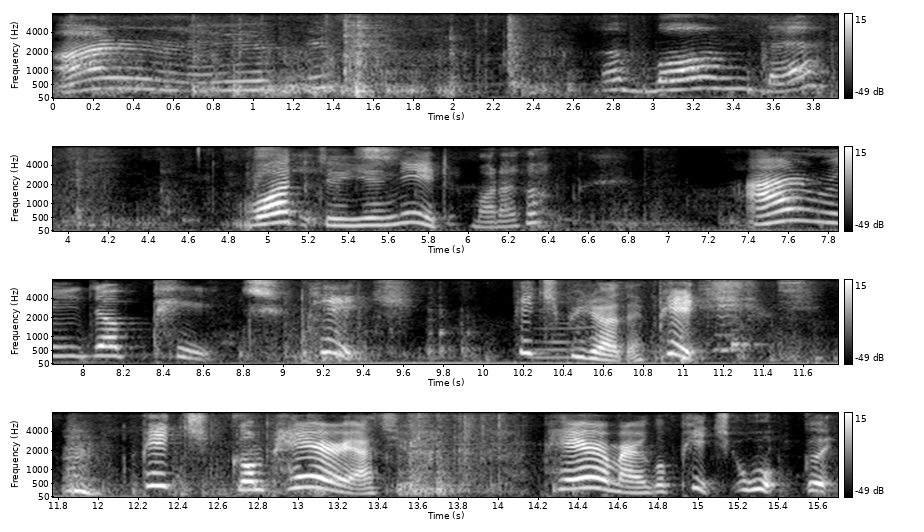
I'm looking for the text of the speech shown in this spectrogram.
I need. 아, 뭔데? What do you need? 뭐라고? I need a peach. peach. peach 필요하대. peach. 응, peach. 그건 pear야 지금. pear 말고 peach. 오, good.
